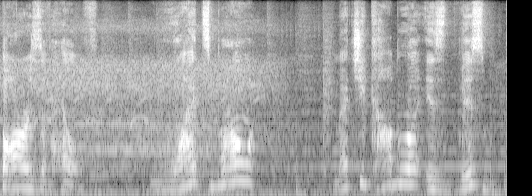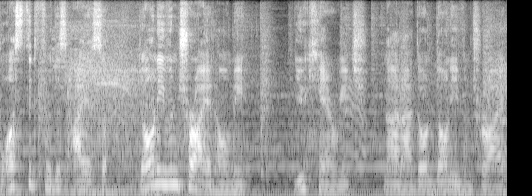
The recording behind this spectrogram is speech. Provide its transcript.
bars of health. What, bro? Mechikabura is this busted for this ISO? Don't even try it, homie. You can't reach. Nah, nah, don't, don't even try.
